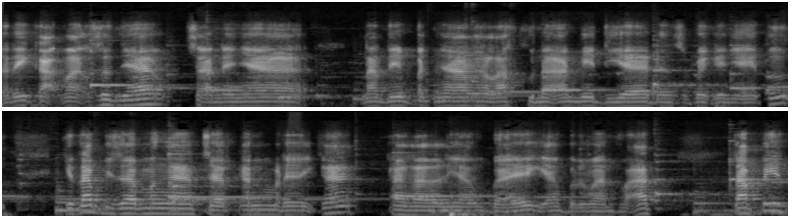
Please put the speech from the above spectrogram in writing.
tadi Kak maksudnya seandainya nanti penyalahgunaan media dan sebagainya itu kita bisa mengajarkan mereka hal-hal yang baik yang bermanfaat tapi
